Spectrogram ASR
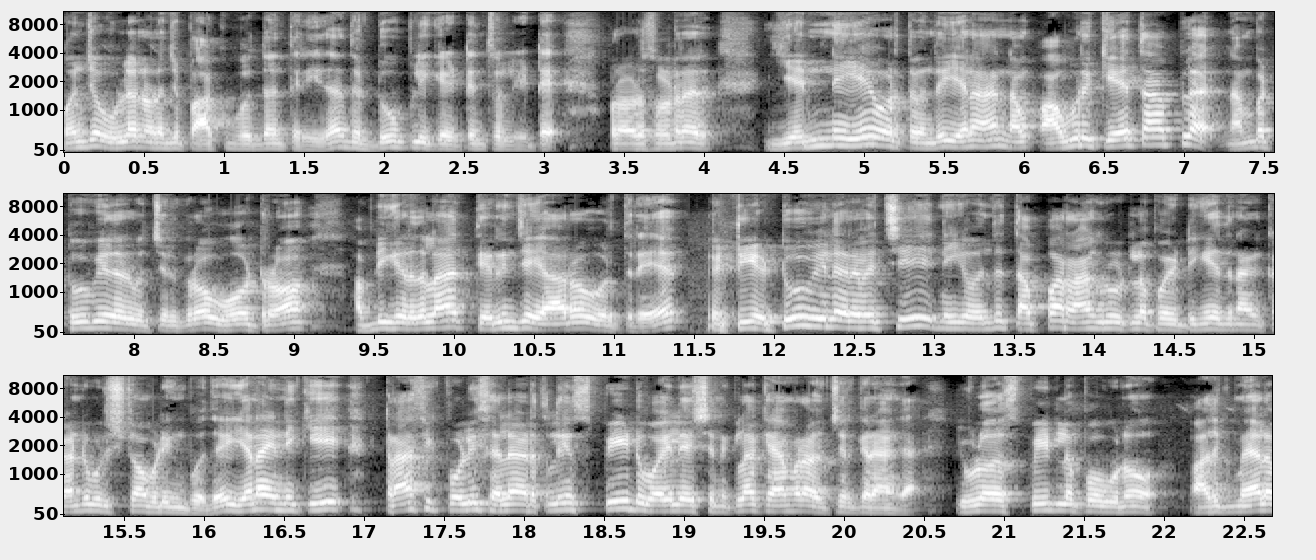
கொஞ்சம் உள்ளே நுழைஞ்சு பார்க்கும்போது தான் தெரியுது. அது டூப்ளிகேட்டுன்னு சொல்லிட்டு. அப்புறம் அவர் சொல்கிறார் என்னையே ஒருத்தர் வந்து ஏன்னா நம் அவருக்கு ஏத்தாப்புல நம்ம டூ வீலர் வச்சுருக்கிறோம் ஓட்டுறோம் அப்படிங்கிறதெல்லாம் தெரிஞ்ச யாரோ ஒருத்தர் டீ டூ வீலரை வச்சு நீங்கள் வந்து தப்பாக ராங் ரூட்டில் போயிட்டீங்க இதை நாங்கள் கண்டுபிடிச்சிட்டோம் அப்படிங்கும்போது ஏன்னா இன்னைக்கு டிராஃபிக் போலீஸ் எல்லா இடத்துலையும் ஸ்பீடு வயலேஷனுக்குலாம் கேமரா வச்சுருக்கிறாங்க இவ்வளோ ஸ்பீடில் போகணும். அதுக்கு மேலே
